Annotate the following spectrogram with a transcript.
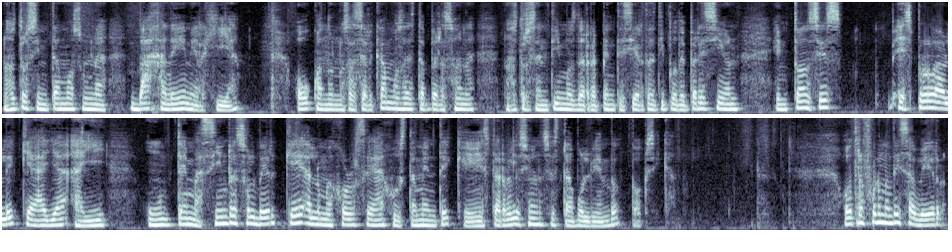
nosotros sintamos una baja de energía, o cuando nos acercamos a esta persona, nosotros sentimos de repente cierto tipo de presión, entonces es probable que haya ahí un tema sin resolver que a lo mejor sea justamente que esta relación se está volviendo tóxica. Otra forma de saber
